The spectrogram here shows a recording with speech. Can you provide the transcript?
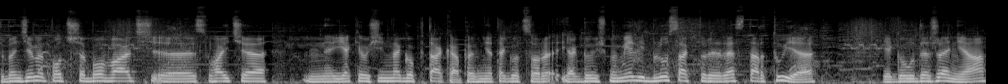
że będziemy potrzebować, e, słuchajcie, m, jakiegoś innego ptaka. Pewnie tego, co. Jakbyśmy mieli bluesa, który restartuje jego uderzenia,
